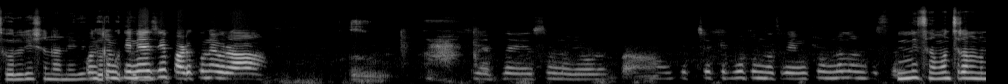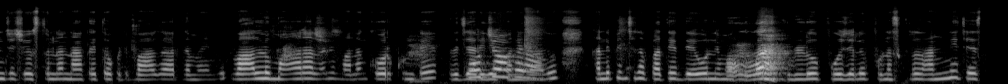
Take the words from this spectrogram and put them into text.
సొల్యూషన్ అనేది కొంచెం. తినేసి పడుకునేవరా. అసలు ఎట్లా చేస్తుండో చూడప్పా పిచ్చెక్కిపోతుంది అసలు ఇంట్లో ఉండాలనిపిస్తుంది. ఇన్ని సంవత్సరాల నుంచి చూస్తున్నా నాకైతే ఒకటి బాగా అర్థమైంది. వాళ్ళు మారాలని మనం కోరుకుంటే అది జరిగే పని. కాదు. కనిపించిన ప్రతి దేవుణ్ణి మొక్కుతాం గుళ్ళు పూజలు పునస్కారాలు అన్ని చేస్తాం.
